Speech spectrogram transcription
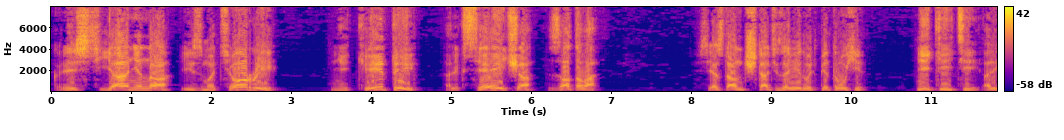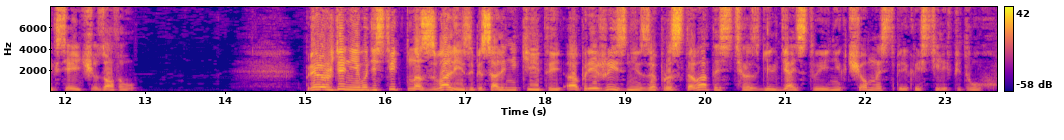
Крестьянина из матеры Никиты Алексеевича Зотова. Все станут читать и завидовать Петрухе Никите Алексеевичу Зотову. При рождении его действительно звали и записали Никитой, а при жизни за простоватость, разгильдяйство и никчемность перекрестили в Петруху.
